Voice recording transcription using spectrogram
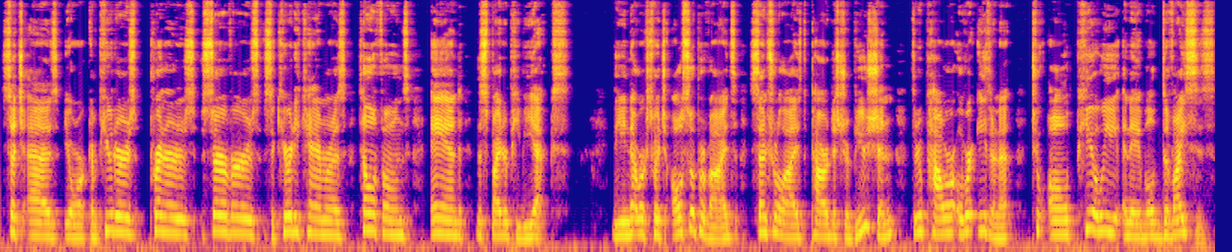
such as your computers, printers, servers, security cameras, telephones, and the Spydur PBX. The network switch also provides centralized power distribution through power over Ethernet to all PoE enabled devices.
